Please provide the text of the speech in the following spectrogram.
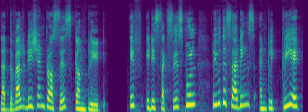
Let the validation process complete. If it is successful, review the settings and click Create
